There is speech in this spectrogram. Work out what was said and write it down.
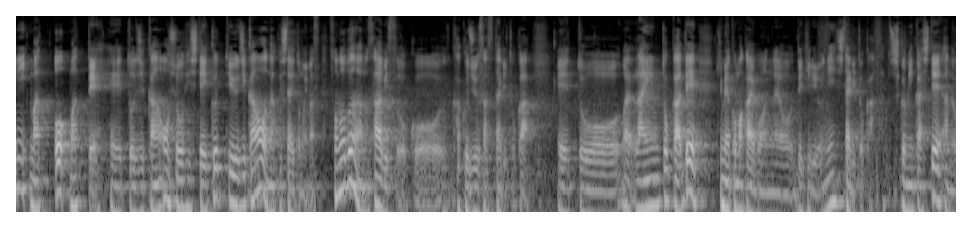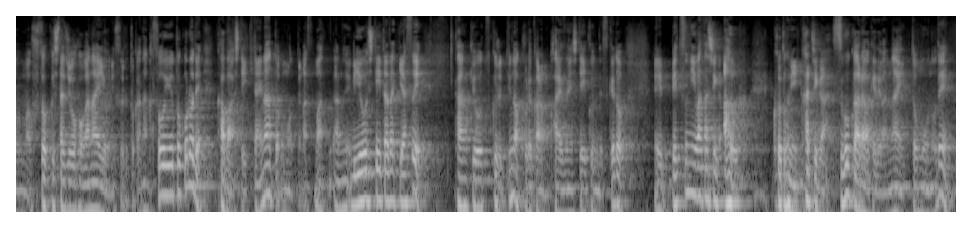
に、ま、を待って、えっ、ー、と、時間を消費していくっていう時間をなくしたいと思います。その分、あの、サービスをこう、拡充させたりとか、えっ、ー、と、まあ、LINE とかできめ細かいご案内をできるようにしたりとか、仕組み化して、あの、まあ、不足した情報がないようにするとか、なんかそういうところでカバーしていきたいなと思ってます。まあ、あの、利用していただきやすい環境を作るっていうのはこれからも改善していくんですけど、え別に私が会うことに価値がすごくあるわけではないと思うので、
